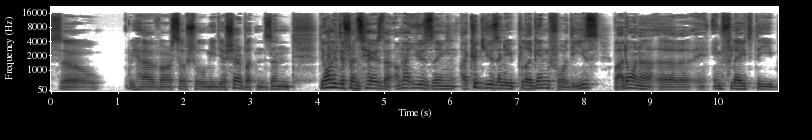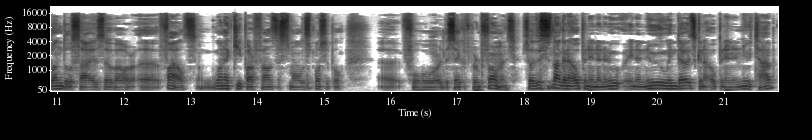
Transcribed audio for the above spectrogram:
So we have our social media share buttons and the only difference here is that I'm not using I could use any plugin for these but I don't want to uh, inflate the bundle size of our uh, files we want to keep our files as small as possible uh, for the sake of performance. So this is not going to open in a new in a new window it's going to open in a new tab.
